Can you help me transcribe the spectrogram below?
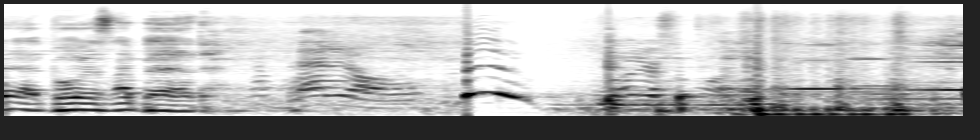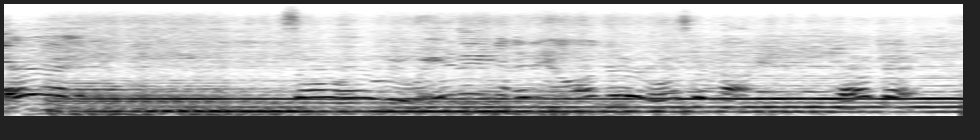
Bad, boys, not bad. Not bad at all. Woo! Wonderful. Alright. So are we waiting any longer or what's going on? Okay.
